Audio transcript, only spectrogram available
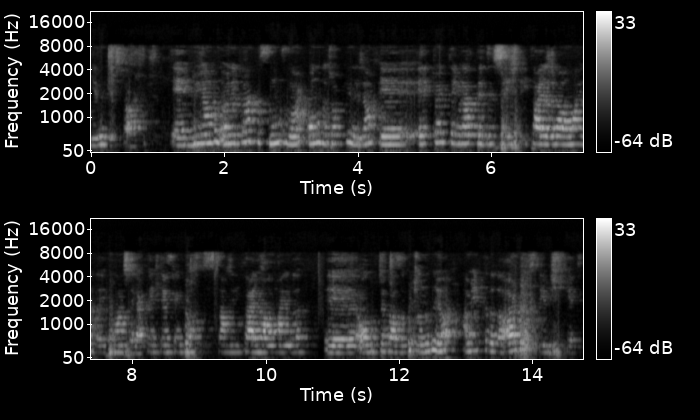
20 geçti artık. E, dünyadan örnekler kısmımız var. Onu da çok bilmeyeceğim. E, elektronik tebligat dediğiniz şey işte İtalya'da ve Almanya'da yapılan şeyler. Elektronik posta sistemleri İtalya ve Almanya'da e, oldukça fazla kullanılıyor. Amerika'da da Argos diye bir şirket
